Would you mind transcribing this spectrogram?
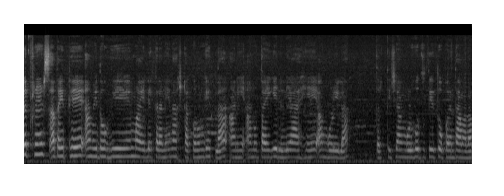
तर फ्रेंड्स आता इथे आम्ही दोघी मायलेकरांनी नाश्ता करून घेतला आणि अनुताई गेलेली आहे आंघोळीला. तर तिची आंघोळ होत होती तोपर्यंत आम्हाला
